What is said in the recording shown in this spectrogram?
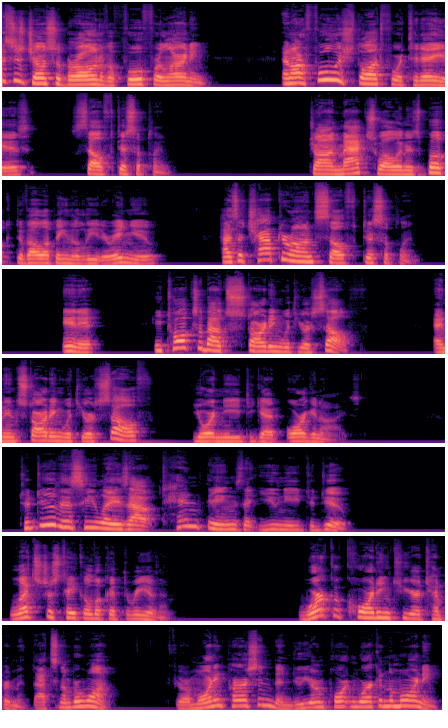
This is Joseph Barone of A Fool for Learning, and our foolish thought for today is self discipline. John Maxwell, in his book Developing the Leader in You, has a chapter on self discipline. In it, he talks about starting with yourself, and in starting with yourself, your need to get organized. To do this, he lays out 10 things that you need to do. Let's just take a look at three of them. Work according to your temperament. That's number one. If you're a morning person, then do your important work in the morning.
